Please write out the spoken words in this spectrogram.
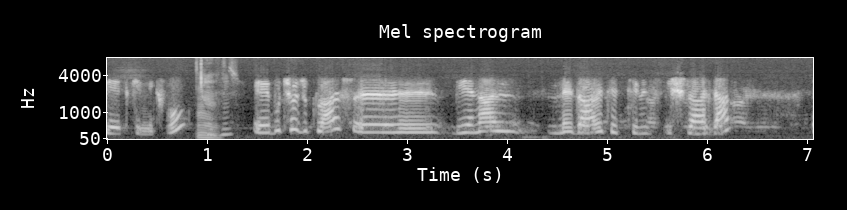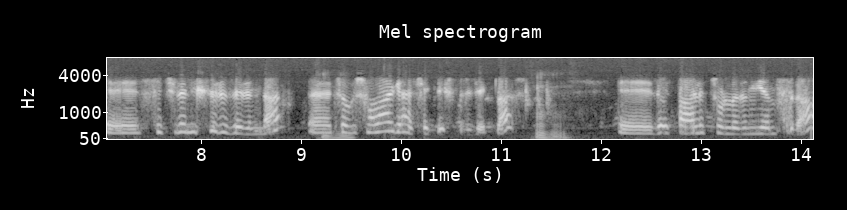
bir etkinlik bu. Evet. E, bu çocuklar e, Bienal'le davet ettiğimiz işlerden e, seçilen işler üzerinden e, çalışmalar gerçekleştirecekler. Hı hı. E, rehberli turların yanı sıra.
